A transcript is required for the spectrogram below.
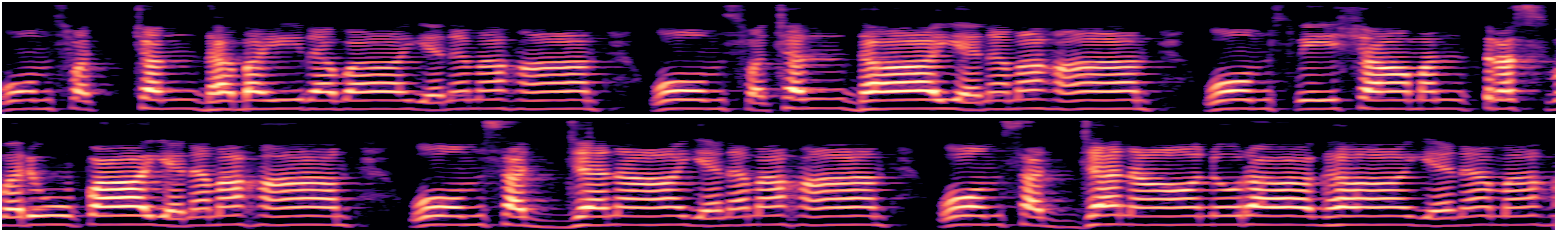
ॐ स्वच्छन्दभैरवाय नमः। ॐ स्वच्छन्दाय नमः। ॐ स्वेषामन्त्रस्वरूपाय नमः। ॐ सज्जनाय नमः। ॐ सज्जनानुरागाय नमः।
